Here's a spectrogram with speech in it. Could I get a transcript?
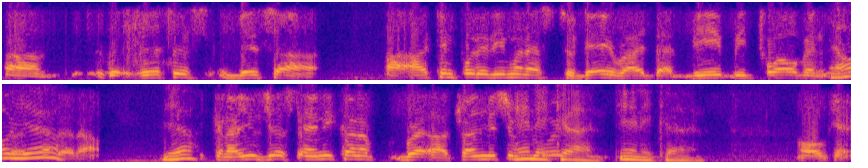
that um, th- this is this. Uh, I I can put it even as today, right? That B B twelve and Oh, and that, yeah. That, uh, yeah, can I use just any kind of uh, transmission? any fluid? kind, any kind. Okay.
